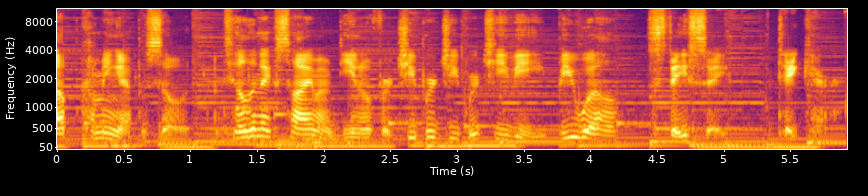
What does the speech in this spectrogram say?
upcoming episode. Until the next time, I'm Dino for Cheaper Jeeper TV. Be well, stay safe, take care.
